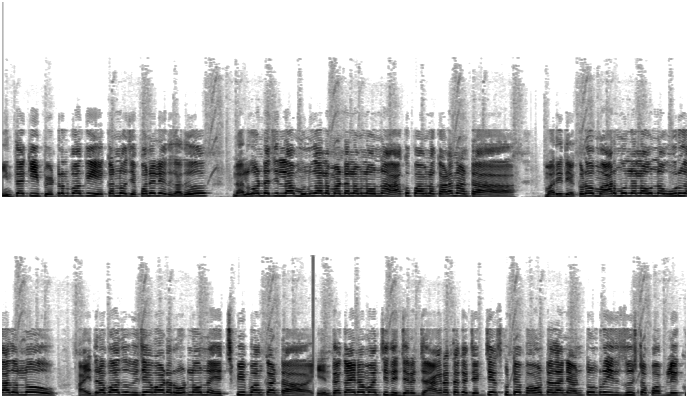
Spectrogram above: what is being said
ఇంతకీ పెట్రోల్ బంక్ ఎక్కడనో చెప్పనే లేదు కదూ? నల్గొండ జిల్లా మునుగాల మండలంలో ఉన్న ఆకుపాముల కడనంట. మరి ఇది ఎక్కడో మారుమూలలో ఉన్న ఊరు కాదల్లో హైదరాబాద్ విజయవాడ రోడ్లో ఉన్న హెచ్పి బంక్ అంట. ఎంతకైనా మంచిది. జర జాగ్రత్తగా చెక్ చేసుకుంటే బాగుంటదని అంటుండ్రు. ఇది చూసిన పబ్లిక్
